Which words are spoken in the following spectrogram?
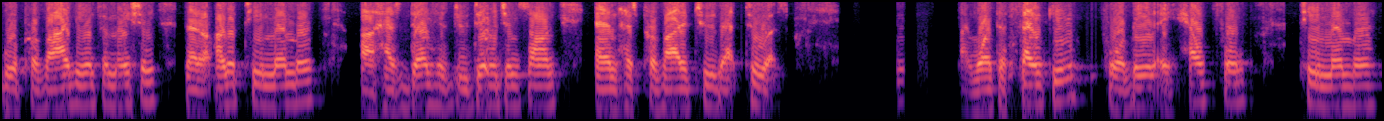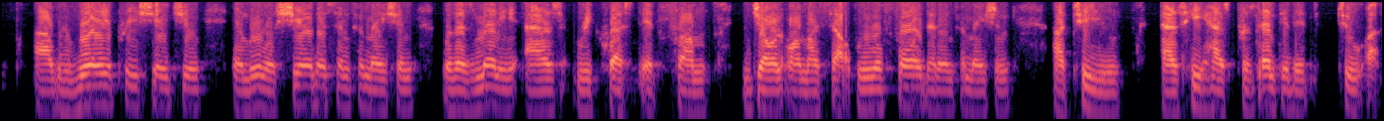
We'll provide the information that our other team member uh, has done his due diligence on and has provided to that to us. I want to thank you for being a helpful team member. Uh, we really appreciate you, and we will share this information with as many as request it from Joan or myself. We will forward that information uh, to you as he has presented it to us.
